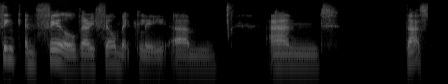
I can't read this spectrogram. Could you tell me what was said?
think and feel very filmically, um, and that's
